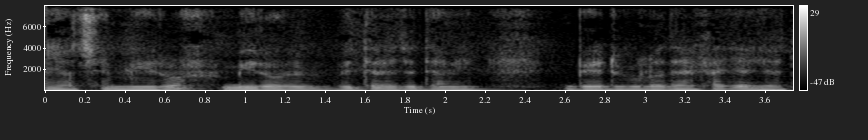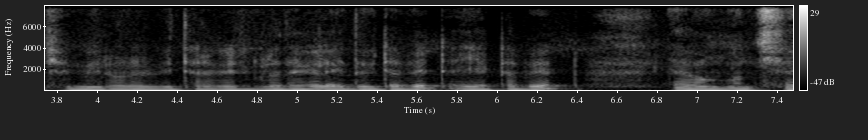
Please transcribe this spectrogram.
এই হচ্ছে মিরর। মিররের ভিতরে যদি আমি বেডগুলো দেখাই, এই হচ্ছে মিররের ভিতরে বেডগুলো দেখালে এই দুইটা বেড, এই একটা বেড। এবং হচ্ছে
